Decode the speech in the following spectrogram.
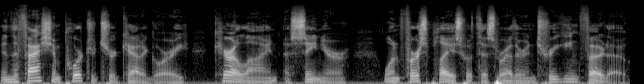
In the fashion portraiture category, Caroline, a senior, won first place with this rather intriguing photo.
